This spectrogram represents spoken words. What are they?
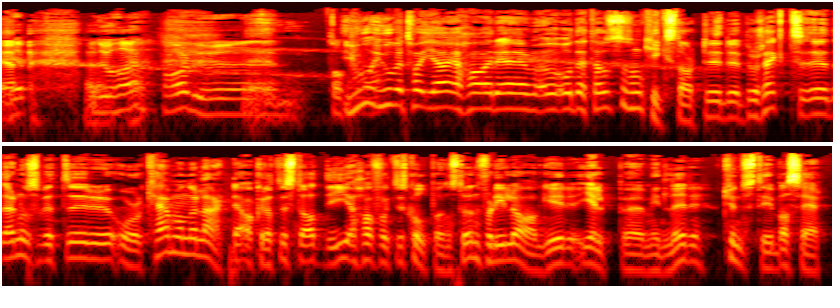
Ja. Yep. Du har, har du eh, tatt Jo, jo, vet du hva, jeg har eh, Og dette er også sånn kickstarter-prosjekt. Eh, Det er noe som heter Orcam, og nå lærte jeg akkurat i stad at de har faktisk holdt på en stund, for de lager hjelpemidler, kunstig basert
